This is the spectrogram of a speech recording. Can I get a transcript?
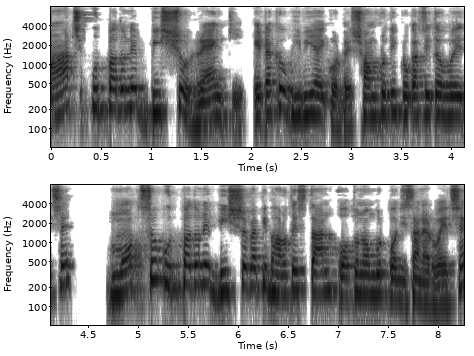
মাছ উৎপাদনে বিশ্ব র্যাঙ্ক কি? এটাকেও ভিভিআই করবে। সম্প্রতি প্রকাশিত হয়েছে, মৎস্য উৎপাদনে বিশ্বব্যাপী ভারতের স্থান কত নম্বর পজিশনে রয়েছে?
